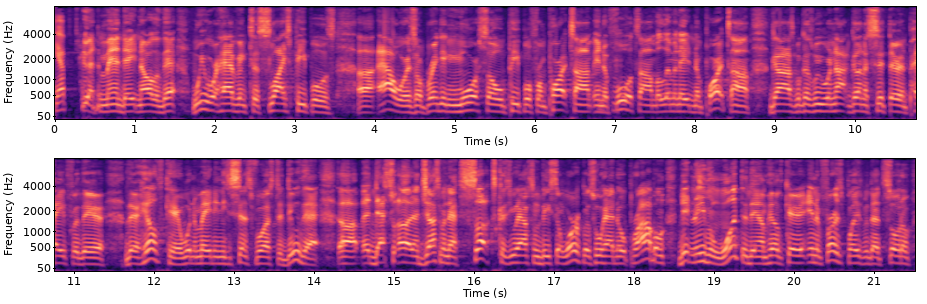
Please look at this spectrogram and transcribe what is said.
Yep. You had the mandate and all of that. We were having to slice people's uh, hours or bringing more so people from part time into full time, eliminating the part time guys because we were not going to sit there and pay for their their health care. Wouldn't have made any sense for us to do that. Uh, that's an adjustment that sucks because you have some decent workers who had no problem, didn't even want the damn health care in the first place, but that's sort of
